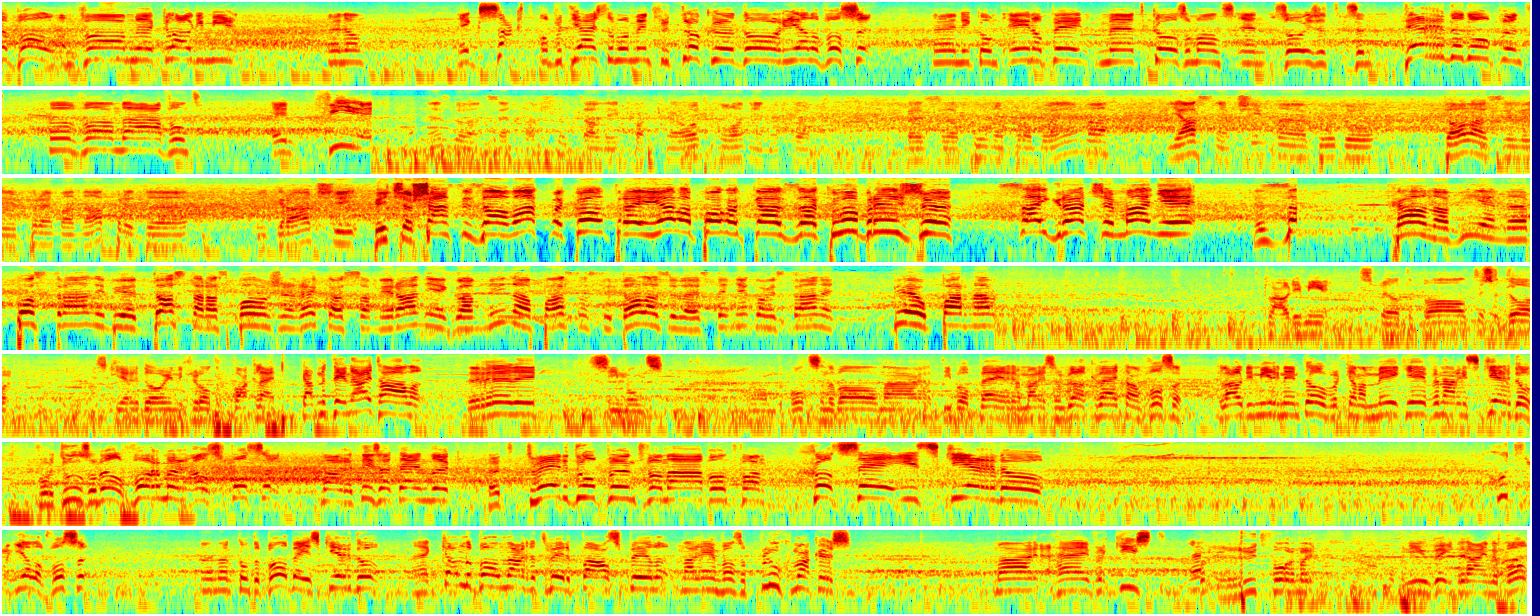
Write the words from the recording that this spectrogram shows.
Lange bal van uh, Claudimir. En dan exact op het juiste moment vertrokken door Jelle Vossen. En die komt 1 op 1 met Kozemans. En zo is het zijn derde doelpunt van de avond. In 4 Nezgodan centar šut, ali ipak otklonjen je to bez puno problema. Jasno, čim budu dolazili prema napred igrači, bit će za ovakve kontre i evo pogodka za klub Riž sa igračem manje. Za... Kao navijen po strani, bio je dosta raspoložen, rekao sam i ranije, glavnina opasnosti dolazila je s te njegove strane, bio je u par navrata. Claudimir speelt de bal tussendoor. Izquierdo in de grote baklijn. Gaat meteen uithalen. De redding. Simons. De bal naar Thibaut Peijer, maar is hem wel kwijt aan Vossen. Claudimir neemt over, kan hem meegeven naar Izquierdo. Voor doel zowel Vormer als Vossen. Maar het is uiteindelijk het tweede doelpunt van de avond van José Izquierdo. Goed van Jelle Vossen. En dan komt de bal bij Izquierdo. Hij kan de bal naar de tweede paal spelen, naar een van zijn ploegmakkers. Maar hij verkiest Ruud Vormer. Opnieuw wegdraaiende bal.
